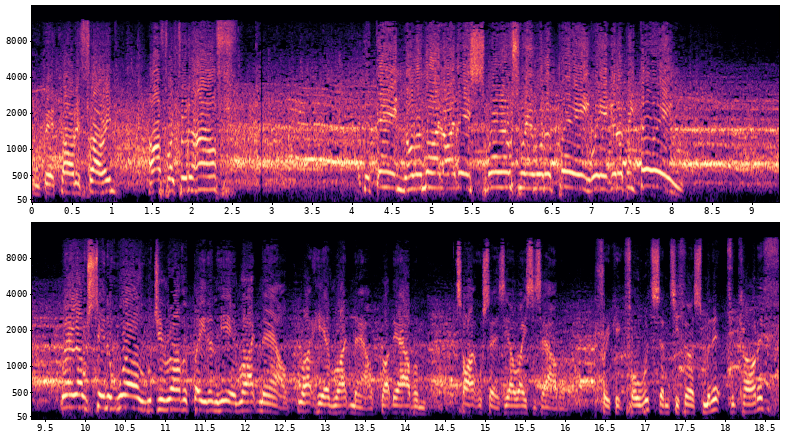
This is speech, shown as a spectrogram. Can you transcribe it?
Will be a Cardiff throwing. Halfway through the half. The den on a night like this. Where else will you want to be? What are you going to be doing? Where else in the world would you rather be than here, right now? Right here, right now. Like the album title says, the Oasis album. Free kick forward, 71st minute for Cardiff.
